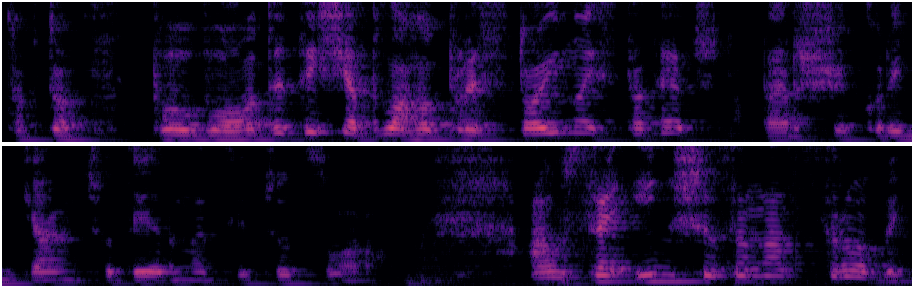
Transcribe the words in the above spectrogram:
Тобто поводитися благопристойно і статечно. 1 Коринтян 14 40. А все інше за нас зробить.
